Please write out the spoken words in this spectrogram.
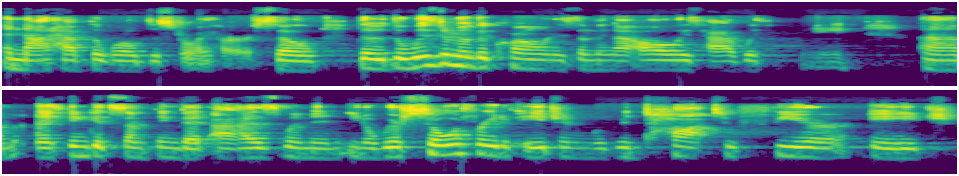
and not have the world destroy her. So the the wisdom of the crone is something I always have with me. Um, I think it's something that as women, you know, we're so afraid of age and we've been taught to fear age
